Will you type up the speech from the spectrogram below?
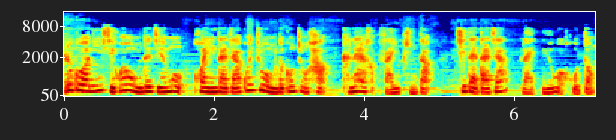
如果您喜欢我们的节目，欢迎大家关注我们的公众号 “Claire 法语频道”，期待大家来与我互动。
